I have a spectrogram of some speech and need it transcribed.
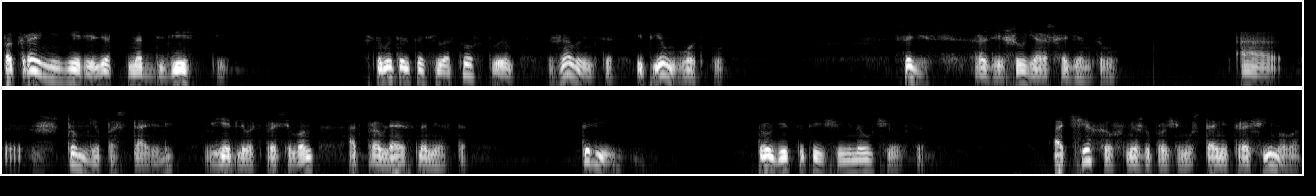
по крайней мере лет на 200, что мы только философствуем, жалуемся и пьем водку. «Садись», — разрешил я Расходенкову. «А что мне поставили?» — въедливо спросил он, отправляясь на место. «Три. Трудиться ты еще не научился». А Чехов, между прочим, устами Трофимова,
